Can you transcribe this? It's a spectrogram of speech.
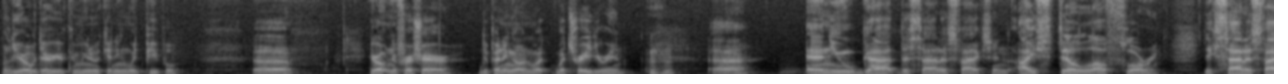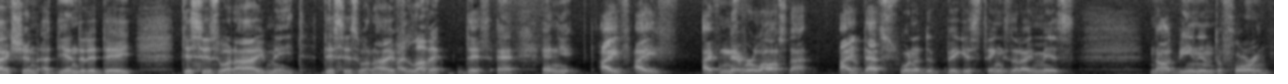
Well, you're out there, you're communicating with people. Uh, you're out in the fresh air, depending on what, what trade you're in. Mm-hmm. Uh, and you got the satisfaction. I still love flooring. The satisfaction at the end of the day, this is what I made. This is what I've I love it. this and, and you, I've I've I've never lost that. I Yeah. that's one of the biggest things that I miss not being into flooring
